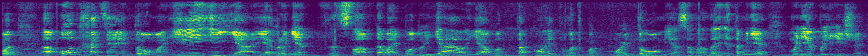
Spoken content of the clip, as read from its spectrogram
Вот, а он хозяин дома или и я? Я говорю, нет, Слав, давай буду я, я вот такой, это вот, вот мой дом, я собрал, это мне, мне ближе.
